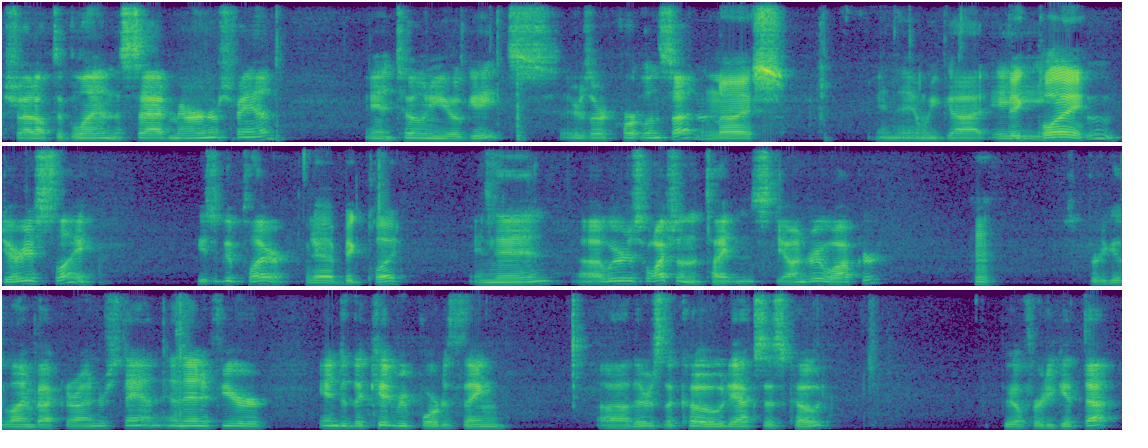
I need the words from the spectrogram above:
Shout out to Glenn, the sad Mariners fan. Antonio Gates. There's our Courtland Sutton. Nice. And then we got a Big play. Ooh, Darius Slay. He's a good player. Yeah, big play. And then uh, we were just watching the Titans. D'Andre Walker. Hmm. He's a pretty good linebacker, I understand. And then if you're into the kid reporter thing, uh, there's the code, access code. Feel free to get that.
